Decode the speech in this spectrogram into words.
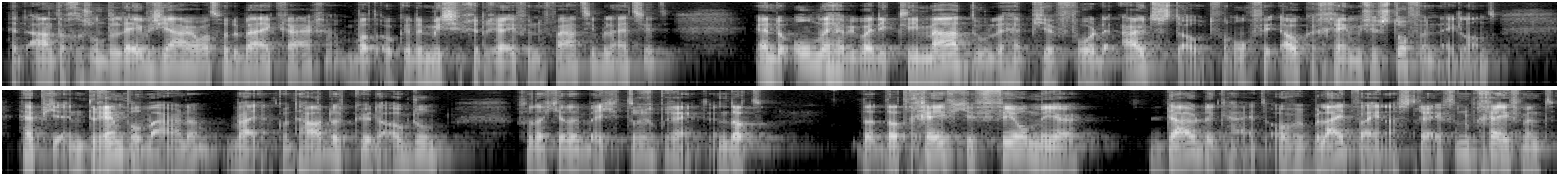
het aantal gezonde levensjaren wat we erbij krijgen. Wat ook in de missiegedreven innovatiebeleid zit. En daaronder heb je bij die klimaatdoelen... heb je voor de uitstoot van ongeveer elke chemische stof in Nederland... heb je een drempelwaarde waar je aan kunt houden. Dat kun je ook doen. Zodat je dat een beetje terugbrengt. En dat, dat, dat geeft je veel meer duidelijkheid over het beleid waar je naar streeft. En op een gegeven moment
